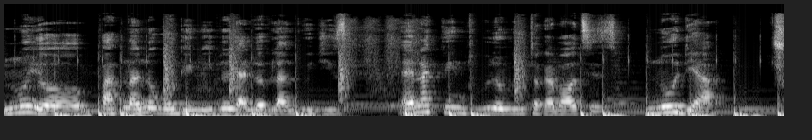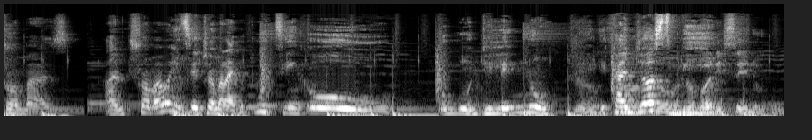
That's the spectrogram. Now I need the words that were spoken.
know your partner know what they need know their love languages. Another thing people don't really talk about is know their traumas. And trauma when you say trauma like people think oh no No, it can no, just no, be Nobody's saying Ogun.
